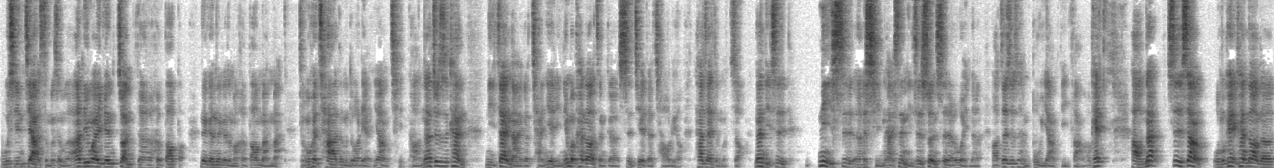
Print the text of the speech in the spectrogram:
无薪假什么什么啊，另外一边赚的荷包包那个那个什么荷包满满。怎么会差这么多两样情哈？那就是看你在哪一个产业里，你有没有看到整个世界的潮流，它在怎么走？那你是逆势而行，还是你是顺势而为呢？好，这就是很不一样的地方。OK，好，那事实上我们可以看到呢，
